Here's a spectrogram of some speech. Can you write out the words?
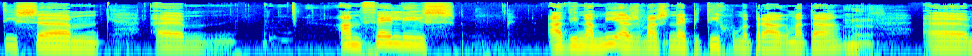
της, εμ, εμ, αν θέλεις, αδυναμίας μας να επιτύχουμε πράγματα. Ναι. Εμ,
